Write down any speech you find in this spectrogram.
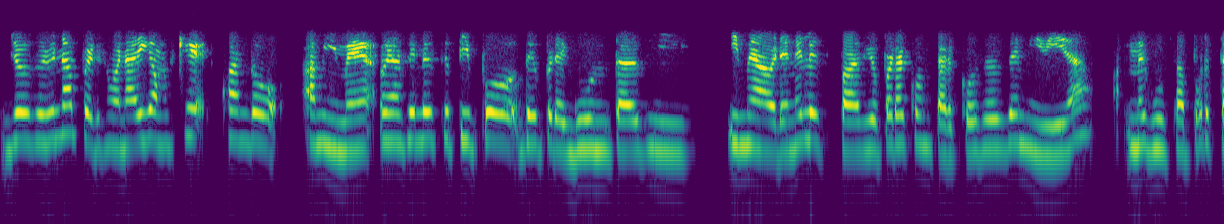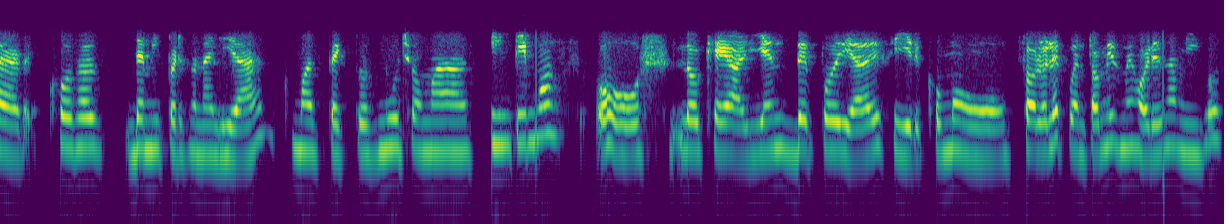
yo soy una persona, digamos que cuando a mí me, me hacen este tipo de preguntas y, y me abren el espacio para contar cosas de mi vida, me gusta aportar cosas de mi personalidad, como aspectos mucho más íntimos o lo que alguien de, podría decir como solo le cuento a mis mejores amigos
